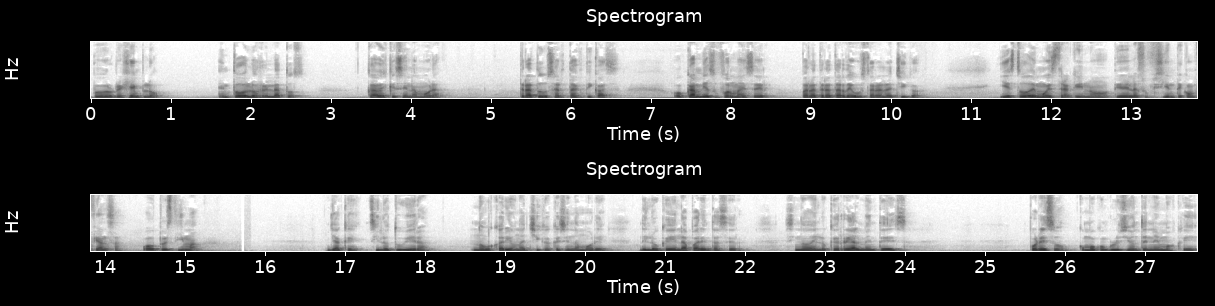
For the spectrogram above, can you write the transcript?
Por ejemplo, en todos los relatos, cada vez que se enamora, trata de usar tácticas o cambia su forma de ser para tratar de gustar a la chica. Y esto demuestra que no tiene la suficiente confianza o autoestima, ya que si lo tuviera, no buscaría una chica que se enamore de lo que él aparenta ser, sino de lo que realmente es. Por eso, como conclusión, tenemos que,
